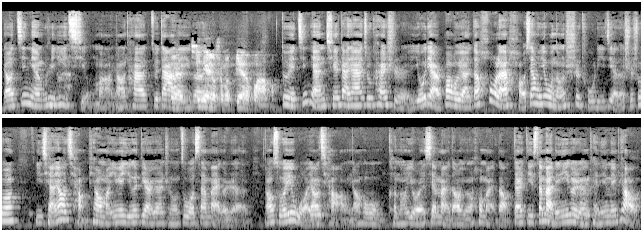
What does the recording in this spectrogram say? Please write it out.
然后今年不是疫情嘛，然后它最大的一个今年有什么变化吗？对，今年其实大家就开始有点抱怨，但后来好像又能试图理解的是说，以前要抢票嘛，因为一个电影院只能坐三百个人，然后所以我要抢，然后可能有人先买到，有人后买到，但是第三百零一个人肯定没票了。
